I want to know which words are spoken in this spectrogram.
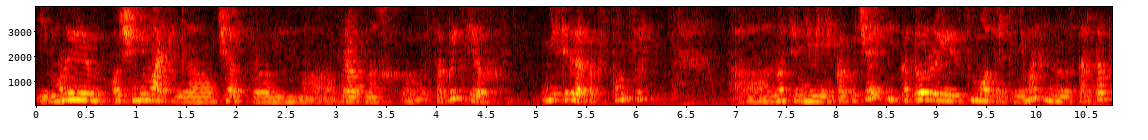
И мы очень внимательно участвуем э, в разных событиях, не всегда как спонсор, но тем не менее как участник, который смотрит внимательно на стартапы,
